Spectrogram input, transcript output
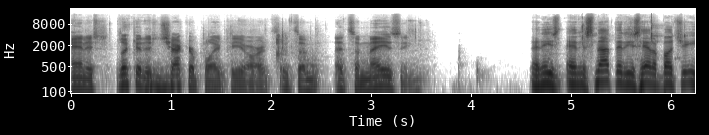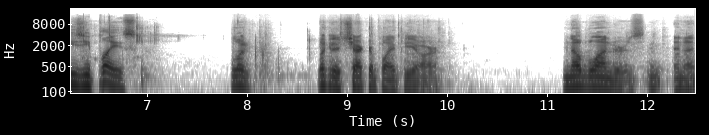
And it's look at his checker play PR. It's it's a it's amazing. And he's and it's not that he's had a bunch of easy plays. Look look at his checker play PR. No blunders in a,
